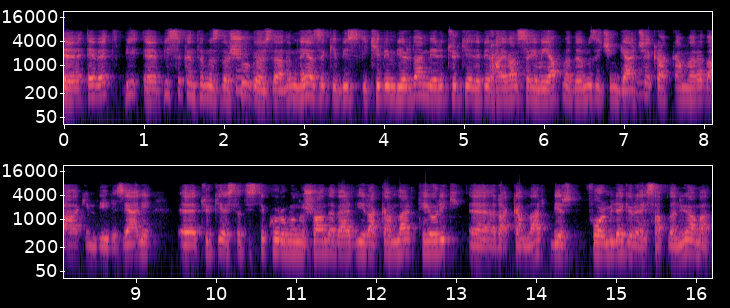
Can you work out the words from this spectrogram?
Ee, Evet, bir, e, bir sıkıntımız da şu Gözde Hanım. Ne yazık ki biz 2001'den beri Türkiye'de bir hayvan sayımı yapmadığımız için gerçek rakamlara da hakim değiliz. Yani e, Türkiye İstatistik Kurumu'nun şu anda verdiği rakamlar teorik e, rakamlar. Bir formüle göre hesaplanıyor ama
